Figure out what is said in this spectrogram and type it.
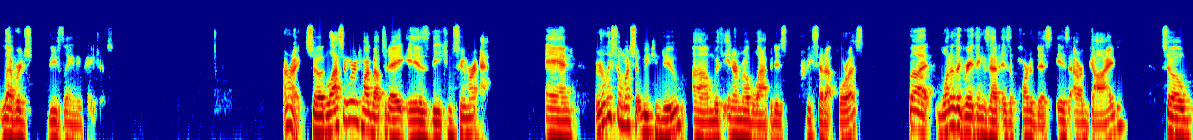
leverage these landing pages. All right, so the last thing we're gonna talk about today is the consumer app. And there's only so much that we can do um, within our mobile app. It is pretty set up for us. But one of the great things that is a part of this is our guide. So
